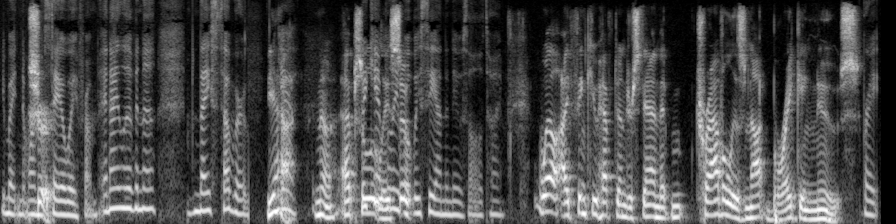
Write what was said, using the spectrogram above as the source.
you might want sure. to stay away from. And I live in a nice suburb. Yeah, yeah. no, absolutely. We can't believe so, what we see on the news all the time. Well, I think you have to understand that travel is not breaking news. Right.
